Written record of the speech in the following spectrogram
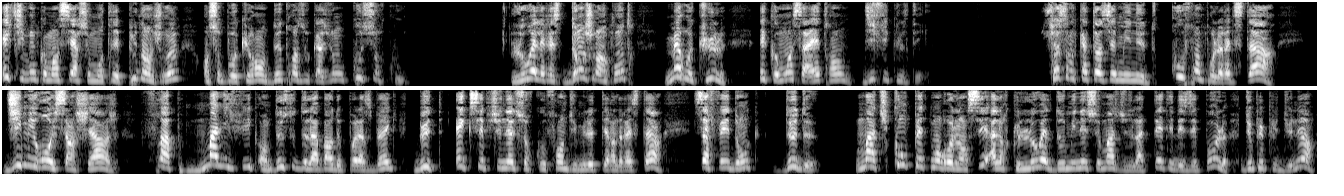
et qui vont commencer à se montrer plus dangereux en se procurant deux trois occasions coup sur coup. L'OL reste dangereux en contre, mais recule et commence à être en difficulté. 74e minute, coup franc pour le Red Star. Jimmy Roy s'en charge, frappe magnifique en dessous de la barre de Polasberg, but exceptionnel sur coup franc du milieu de terrain de Red Star. Ça fait donc 2-2. Match complètement relancé alors que l'OL dominait ce match de la tête et des épaules depuis plus d'une heure.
